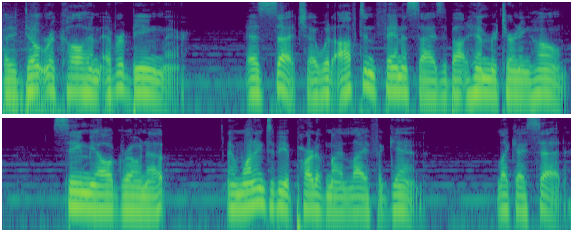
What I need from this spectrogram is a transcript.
but I don't recall him ever being there. As such, I would often fantasize about him returning home, seeing me all grown up, and wanting to be a part of my life again. Like I said,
